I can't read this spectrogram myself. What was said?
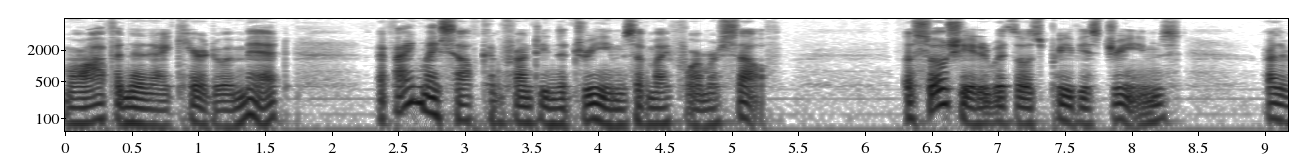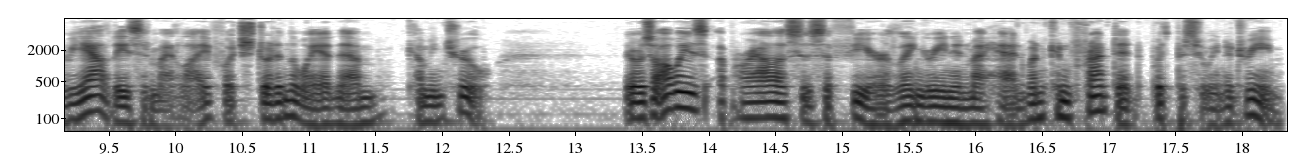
More often than I care to admit, I find myself confronting the dreams of my former self. Associated with those previous dreams are the realities in my life which stood in the way of them coming true. There was always a paralysis of fear lingering in my head when confronted with pursuing a dream.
